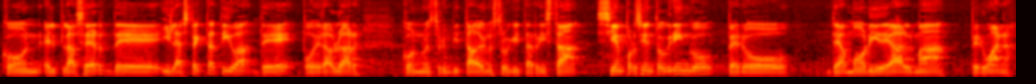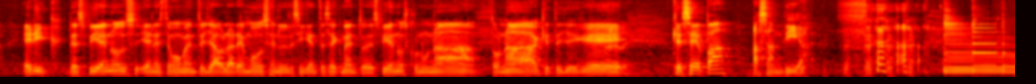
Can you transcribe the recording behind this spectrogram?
con el placer de, y la expectativa de poder hablar con nuestro invitado y nuestro guitarrista 100% gringo, pero de amor y de alma peruana. Eric, despídenos en este momento ya hablaremos en el siguiente segmento. Despídenos con una tonada que te llegue, que sepa a sandía.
